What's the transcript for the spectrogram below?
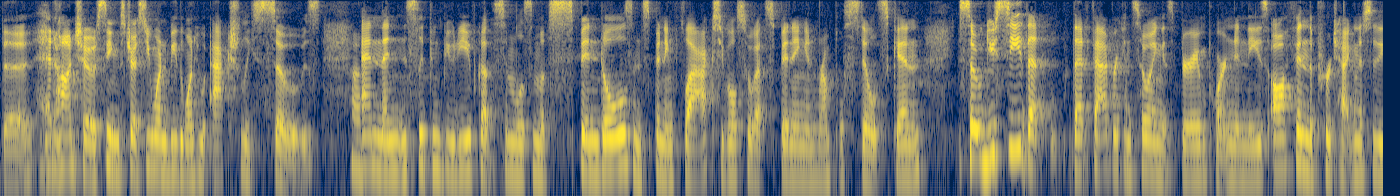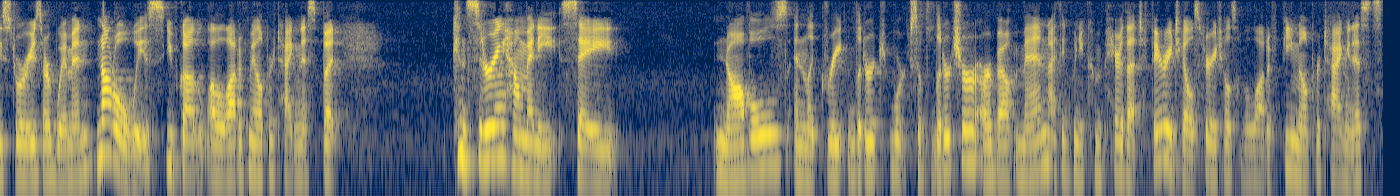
the head honcho seamstress. You want to be the one who actually sews. And then in Sleeping Beauty, you've got the symbolism of spindles and spinning flax. You've also got spinning and Rumpelstiltskin. So you see that that fabric and sewing is very important in these. Often the protagonists of these stories are women. Not always. You've got a lot of male protagonists, but considering how many say novels and like great liter- works of literature are about men i think when you compare that to fairy tales fairy tales have a lot of female protagonists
